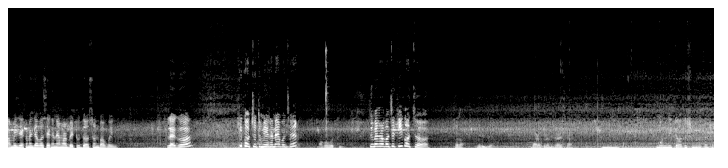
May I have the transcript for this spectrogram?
আমি যেখানে যাব সেখানে আমার বেটু দর্শন পাবোই। লাগো? কি করছ তুমি এখানে বলছে তুমি এখানে বলছো কি করছ? মন্দিরটা অত সুন্দর দেখো।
